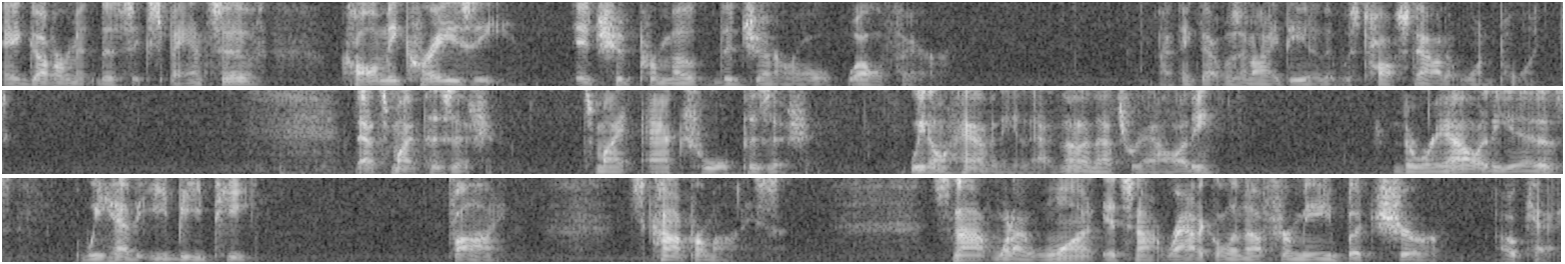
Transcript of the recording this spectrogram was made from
a government this expansive, call me crazy, it should promote the general welfare. I think that was an idea that was tossed out at one point. That's my position. It's my actual position. We don't have any of that. None of that's reality. The reality is we have EBT. Fine. It's compromise. It's not what I want. It's not radical enough for me, but sure. Okay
